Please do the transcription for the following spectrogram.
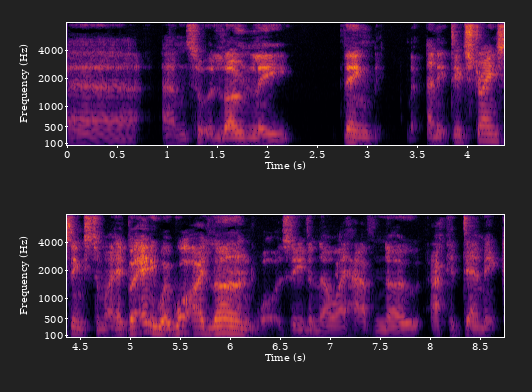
uh, and sort of lonely thing. And it did strange things to my head. But anyway what i learned was even though i have no academic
